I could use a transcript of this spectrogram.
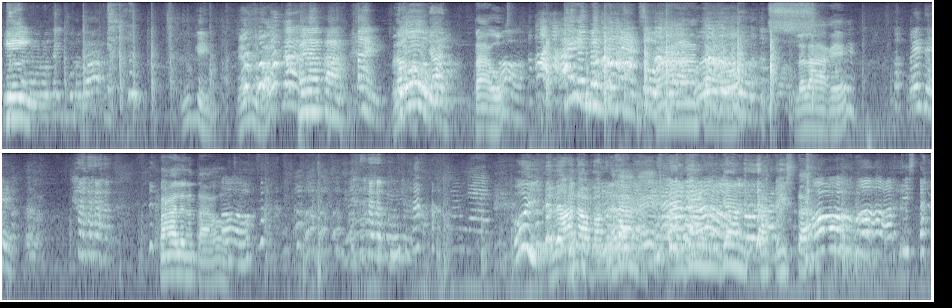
Game. Anong game? Meron na ba? Wala pa. Wala pa. Yan. Tao. Ay, ang ganda niyan. So, Pangalan ng tao. Lalaki. Pwede. Pangalan ng tao. Oo. Wala na. Bago Lalaki. Nagang, nagang. Artista. Oo, oo, artista.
